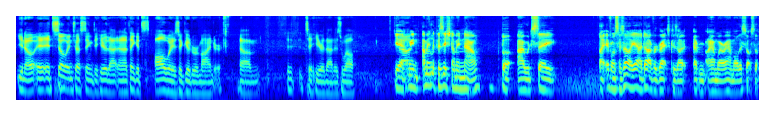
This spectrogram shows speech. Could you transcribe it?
you know, it, it's so interesting to hear that, and I think it's always a good reminder um, to hear that as well. Yeah, Uh, I mean, I'm in the position I'm in now, but I would say, like everyone says, oh yeah, I don't have regrets because I I'm- where I am, all this sort of stuff.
